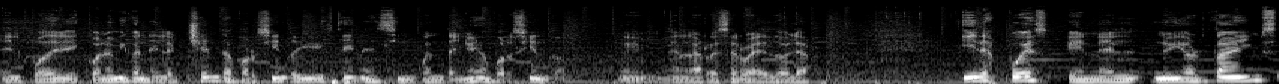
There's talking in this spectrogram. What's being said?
el poder económico en el 80% y está en el 59% eh, en la reserva de dólar. Y después en el New York Times,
